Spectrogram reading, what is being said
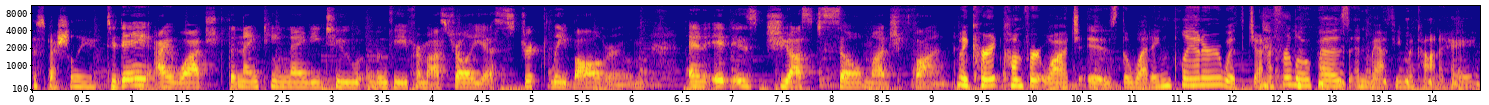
especially. Today I watched the 1992 movie from Australia, Strictly Ballroom, and it is just so much fun. my current comfort watch is The Wedding Planner with Jennifer Lopez and Matthew McConaughey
